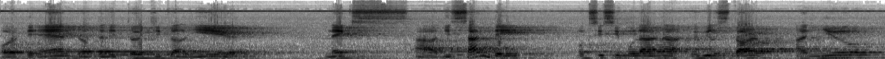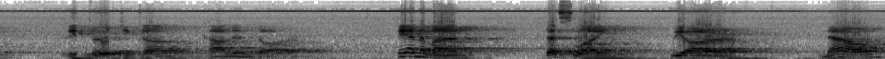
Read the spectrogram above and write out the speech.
Or the end of the liturgical year. Next, uh, this Sunday, magsisimula na, we will start a new liturgical calendar. Kaya naman, that's why we are now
